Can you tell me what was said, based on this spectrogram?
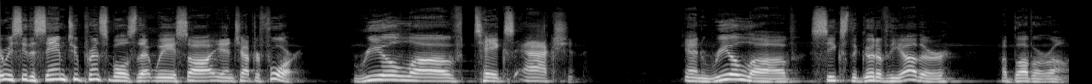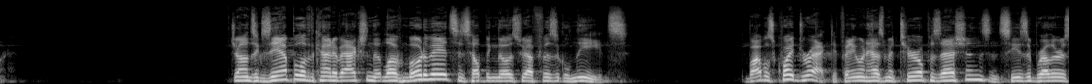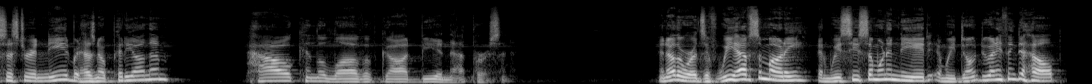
Here we see the same two principles that we saw in chapter 4. Real love takes action, and real love seeks the good of the other above our own. John's example of the kind of action that love motivates is helping those who have physical needs. The Bible is quite direct. If anyone has material possessions and sees a brother or sister in need but has no pity on them, how can the love of God be in that person? In other words, if we have some money and we see someone in need and we don't do anything to help,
